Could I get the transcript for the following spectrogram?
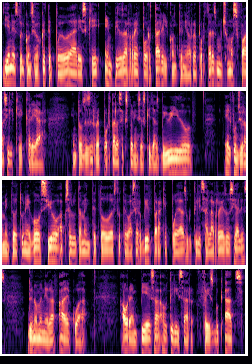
Y en esto el consejo que te puedo dar es que empieces a reportar el contenido. Reportar es mucho más fácil que crear. Entonces reporta las experiencias que ya has vivido, el funcionamiento de tu negocio, absolutamente todo esto te va a servir para que puedas utilizar las redes sociales de una manera adecuada. Ahora empieza a utilizar Facebook Ads.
